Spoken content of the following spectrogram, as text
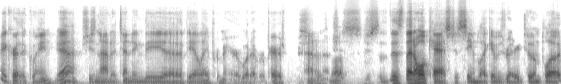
Make her the queen. Yeah, yeah. she's not attending the uh, the LA premiere or whatever Paris. I don't know. She's just this that whole cast just seemed like it was ready to implode.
